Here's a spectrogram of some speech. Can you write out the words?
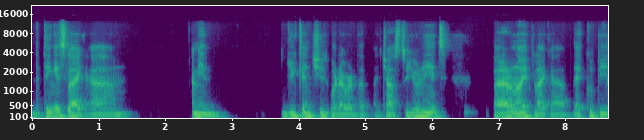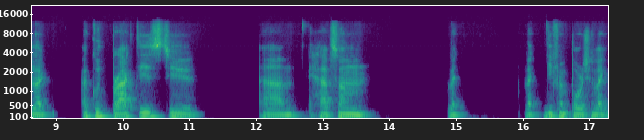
the thing is like, um, I mean, you can choose whatever that adjusts to your needs, but I don't know if like uh, that could be like a good practice to um, have some like like different portion, like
